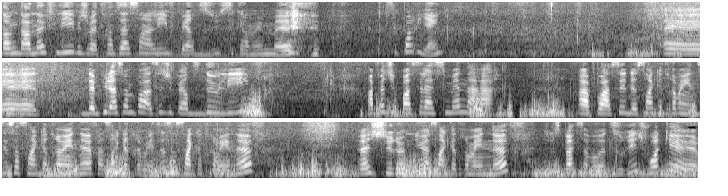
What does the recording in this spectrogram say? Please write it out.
Donc, dans 9 livres, je vais être rendue à 100 livres perdus. C'est quand même... Euh, c'est pas rien. Euh, depuis la semaine passée, j'ai perdu 2 livres. En fait, j'ai passé la semaine à passer de 190 à 189 à 190 à 189. Je suis revenue à 189. J'espère que ça va durer. Je vois que, euh,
